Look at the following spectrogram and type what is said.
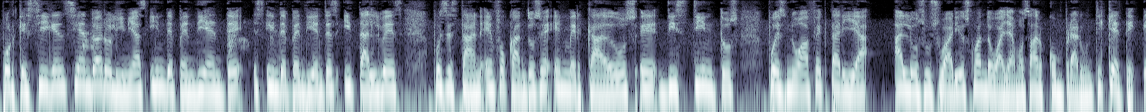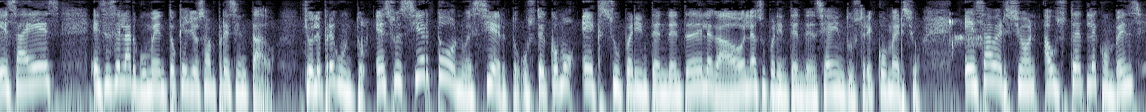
porque siguen siendo aerolíneas independientes, independientes y tal vez pues están enfocándose en mercados eh, distintos, pues no afectaría a los usuarios cuando vayamos a comprar un tiquete. Esa es, ese es el argumento que ellos han presentado. Yo le pregunto, ¿eso es cierto o no es cierto? Usted como ex superintendente delegado de la Superintendencia de Industria y Comercio, ¿esa versión a usted le convence?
